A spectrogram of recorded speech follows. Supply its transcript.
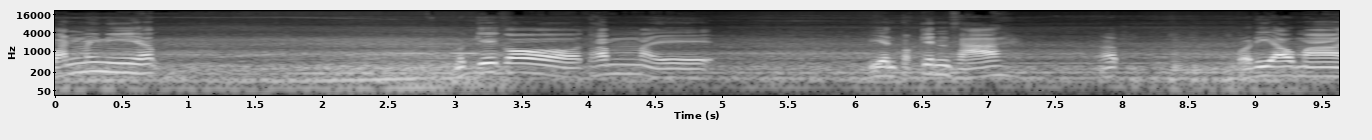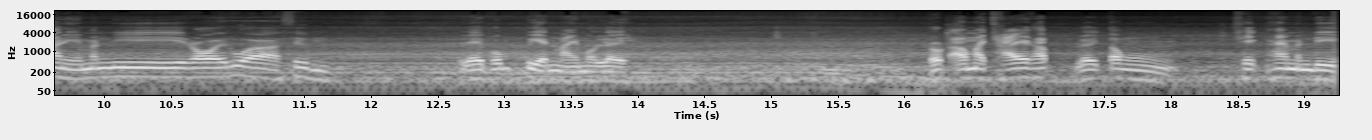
ควันไม่มีครับ เมื่อกี้ก็ทำไอ้เปลี่ยนปักเก็นฝาครับ พอดีเอามานี่มันมีรอยรั่วซึม เลยผมเปลี่ยนใหม่หมดเลย รถเอามาใช้ครับ เลยต้องเช็คให้มันดี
